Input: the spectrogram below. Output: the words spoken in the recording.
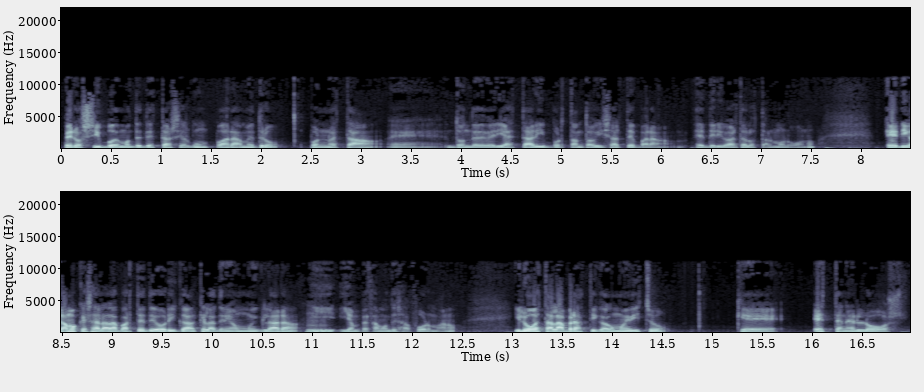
pero sí podemos detectar si algún parámetro pues no está eh, donde debería estar y por tanto avisarte para eh, derivarte al oftalmólogo. ¿no? Eh, digamos que esa era la parte teórica, que la teníamos muy clara y, y empezamos de esa forma, ¿no? Y luego está la práctica, como he dicho, que es tener los,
